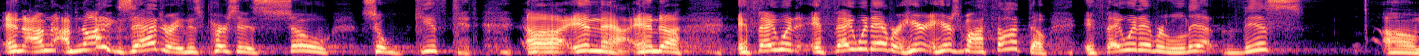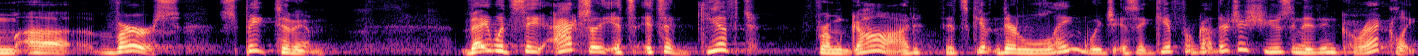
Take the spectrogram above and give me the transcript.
And I'm, I'm not exaggerating. This person is so, so gifted uh, in that. And uh, if they would, if they would ever, here, here's my thought though. If they would ever let this um, uh, verse speak to them, they would see actually it's, it's a gift from God that's given. Their language is a gift from God. They're just using it incorrectly.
